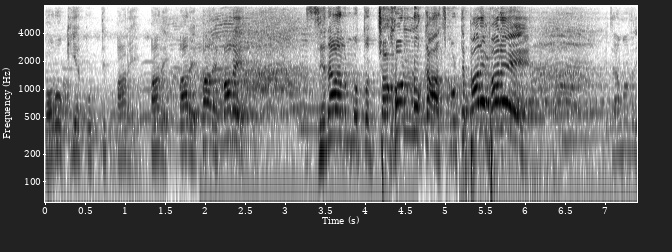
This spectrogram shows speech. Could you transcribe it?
পরকিয়া করতে পারে? পারে পারে পারে পারে। জেনার মতো জঘন্য কাজ করতে পারে পারে। এটা আমাদের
